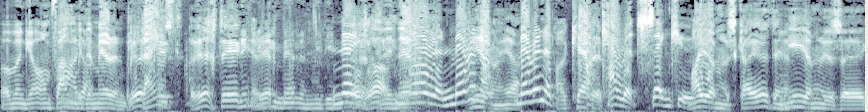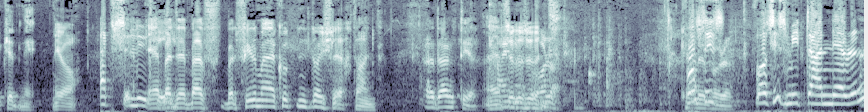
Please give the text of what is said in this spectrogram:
haben wir angefangen Ah, mit ja. den Meeren. Richtig, richtig. Nicht mit den Meeren, mit den No, Ozra. Marin, Marin, Nieren, ja. Marin, are- Oh, carrots. carrots. Thank you. Mijn is carrot en nieren is uh, kidney. Ja. Absolutely. Ja, aber, aber, aber viel mehr guckt nicht durch schlecht an. Ah, dank dir. Er hat so Keine gesagt. Horror. was Keine ist, Horror. was ist mit deinen Nieren?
